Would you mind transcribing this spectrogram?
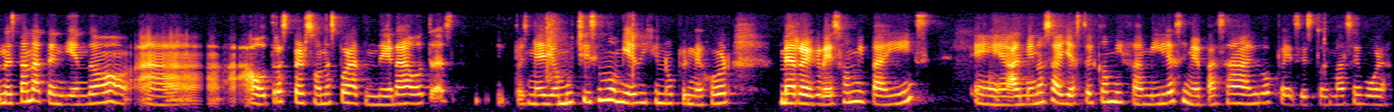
no están atendiendo a, otras personas por atender a otras, pues me dio muchísimo miedo. Dije, no, pues mejor me regreso a mi país, eh, al menos allá estoy con mi familia, si me pasa algo, pues estoy más segura.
